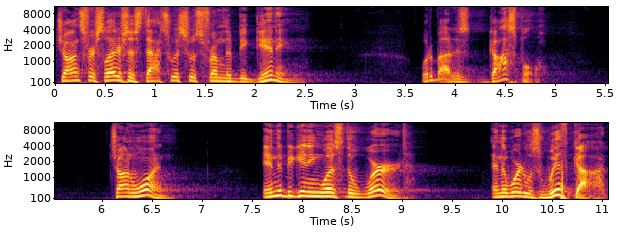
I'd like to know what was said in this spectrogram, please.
John's first letter says, that's which was from the beginning. What about his gospel? John 1. In the beginning was the Word, and the Word was with God,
